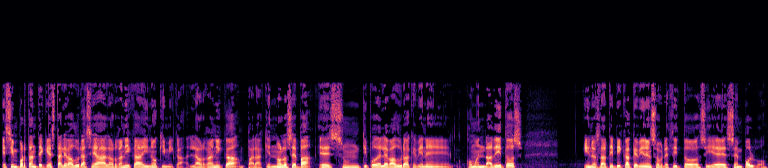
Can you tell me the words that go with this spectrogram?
Es importante que esta levadura sea la orgánica y no química. La orgánica, para quien no lo sepa, es un tipo de levadura que viene como en daditos y no es la típica que viene en sobrecitos y es en polvo.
